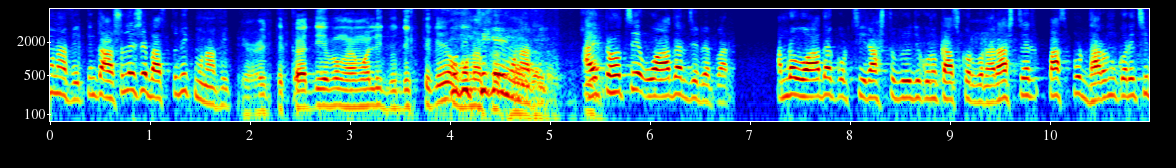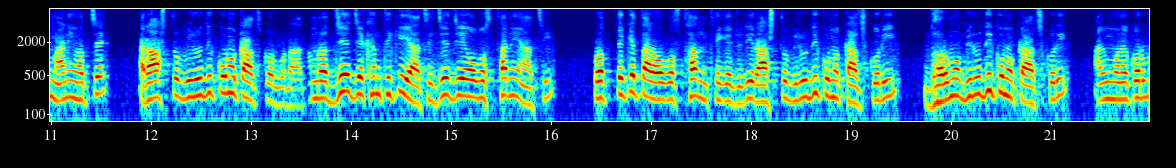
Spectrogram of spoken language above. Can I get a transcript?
মুনাফিক কিন্তু আসলে সে বাস্তবিক মুনাফিক। এবং আমলি দুদিক থেকে থেকেই মুনাফিক। আরেকটা হচ্ছে ওয়াদার যে ব্যাপার। আমরা ওয়াদা করছি রাষ্ট্রবিরোধী কোনো কাজ করব না। রাষ্ট্রের পাসপোর্ট ধারণ করেছি মানি হচ্ছে রাষ্ট্রবিরোধী কোনো কাজ করব না। আমরা যে যেখান থেকেই আছি যে যে অবস্থানে আছি প্রত্যেকে তার অবস্থান থেকে যদি রাষ্ট্রবিরোধী কোনো কাজ করি ধর্মবিরোধী কোনো কাজ করি আমি মনে করব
